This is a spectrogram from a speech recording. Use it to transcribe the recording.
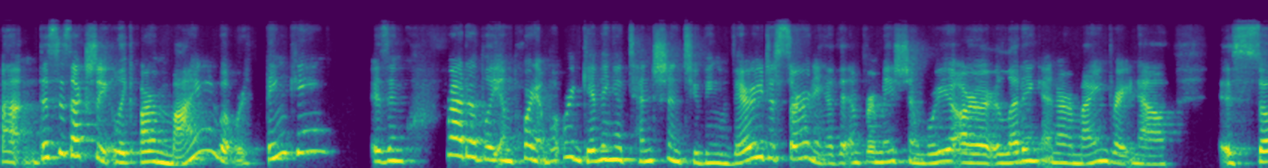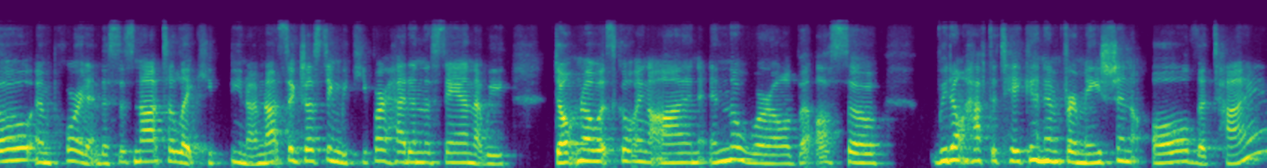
um, this is actually like our mind, what we're thinking, is incredibly important. What we're giving attention to, being very discerning of the information we are letting in our mind right now is so important. This is not to like keep, you know, I'm not suggesting we keep our head in the sand, that we don't know what's going on in the world, but also we don't have to take in information all the time.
